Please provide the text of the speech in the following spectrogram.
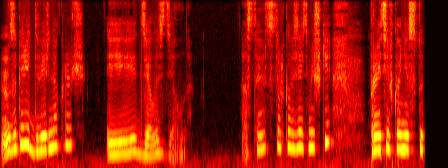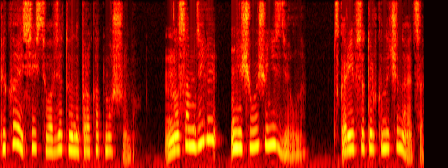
Запереть дверь на ключ, и дело сделано. Остается только взять мешки, пройти в конец тупика и сесть во взятую на прокат машину. На самом деле ничего еще не сделано. Скорее всего, только начинается.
